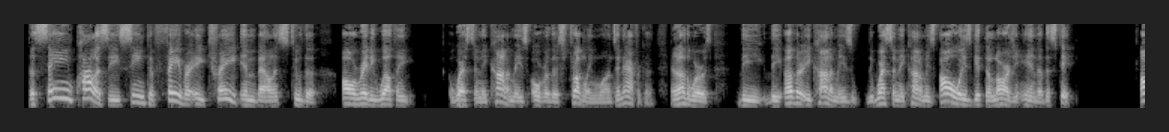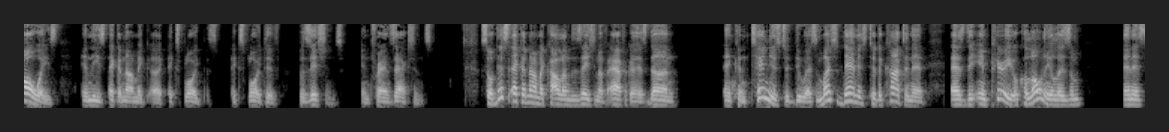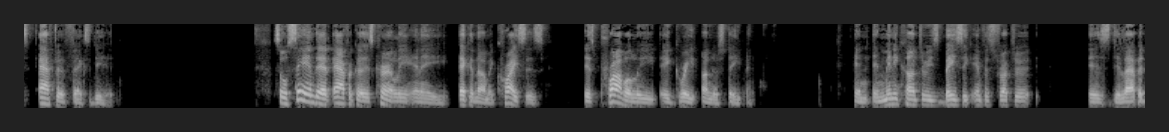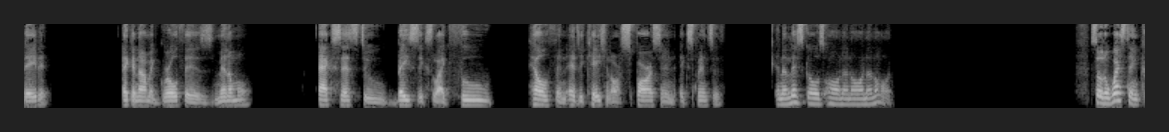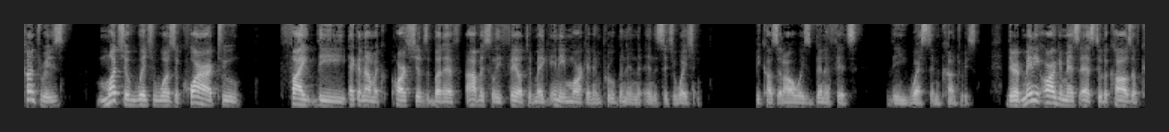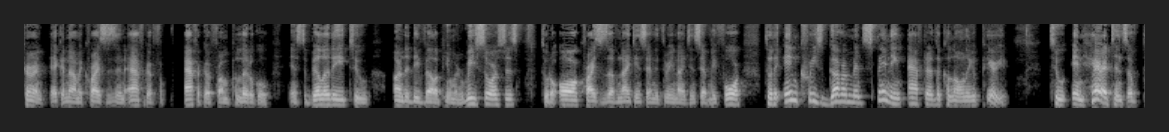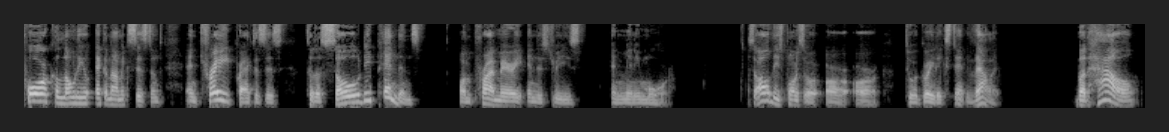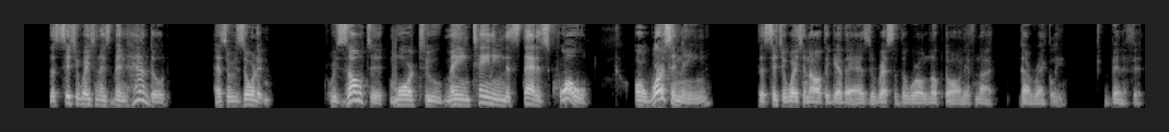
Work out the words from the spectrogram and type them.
The same policies seem to favor a trade imbalance to the already wealthy Western economies over the struggling ones in Africa. In other words, the, the other economies, the Western economies, always get the larger end of the stick, always in these economic uh, exploit, exploitative positions and transactions. So this economic colonization of Africa has done and continues to do as much damage to the continent as the imperial colonialism and its after effects did. So saying that Africa is currently in a economic crisis is probably a great understatement. In, in many countries, basic infrastructure is dilapidated. Economic growth is minimal access to basics like food, health, and education are sparse and expensive. And the list goes on and on and on. So the Western countries, much of which was acquired to fight the economic hardships, but have obviously failed to make any market improvement in the, in the situation because it always benefits the Western countries. There are many arguments as to the cause of current economic crisis in Africa, Africa from political instability to underdeveloped human resources, to the oil crisis of 1973 and 1974, to the increased government spending after the colonial period, to inheritance of poor colonial economic systems and trade practices, to the sole dependence on primary industries, and many more. So all these points are, are, are to a great extent valid. But how the situation has been handled has resorted, resulted more to maintaining the status quo or worsening the situation altogether as the rest of the world looked on, if not directly benefit.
